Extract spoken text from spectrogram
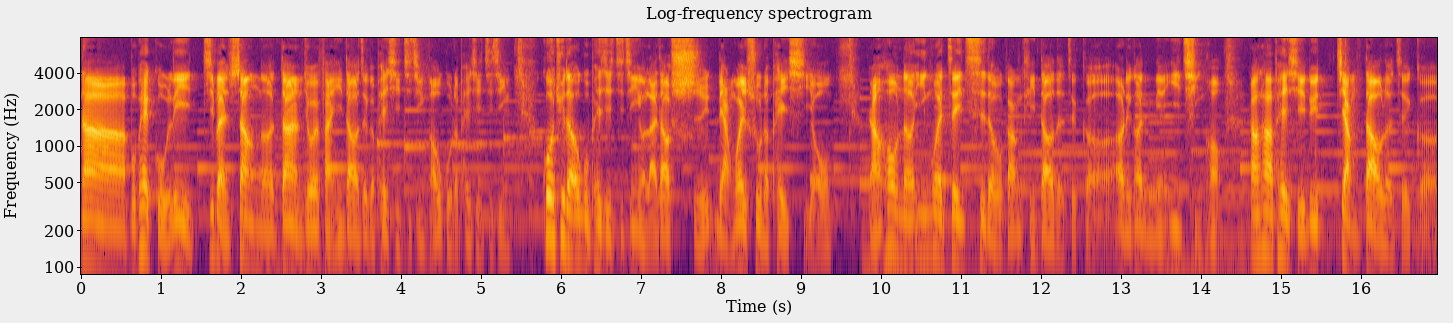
那不配股利，基本上呢，当然就会反映到这个配息基金，欧股的配息基金。过去的欧股配息基金有来到十两位数的配息哦。然后呢，因为这一次的我刚刚提到的这个二零二零年疫情吼，让它的配息率降到了这个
